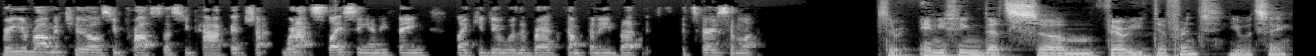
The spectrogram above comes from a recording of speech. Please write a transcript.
bring in raw materials, you process, you package. We're not slicing anything like you do with a bread company, but it's, it's very similar. Is there anything that's um, very different, you would say?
